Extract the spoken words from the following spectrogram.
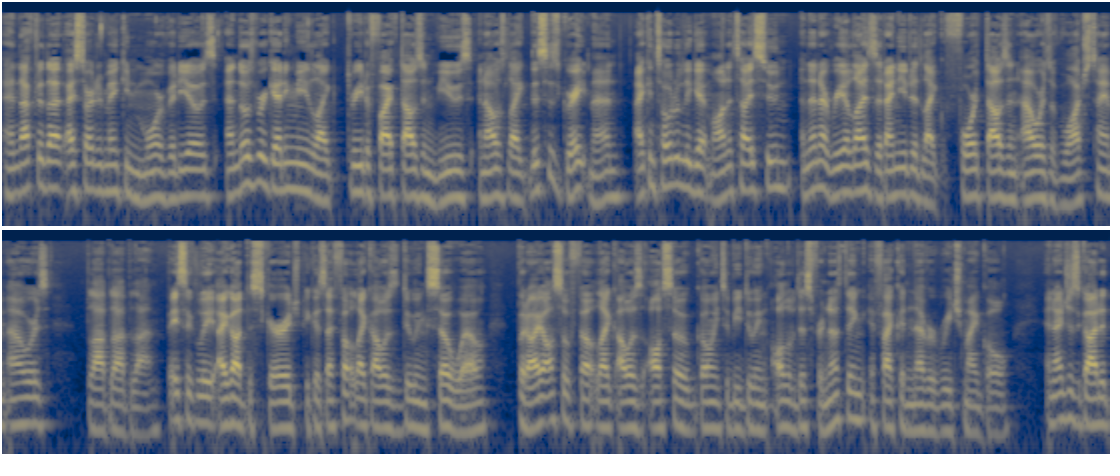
And after that, I started making more videos, and those were getting me like three to 5,000 views. And I was like, this is great, man. I can totally get monetized soon. And then I realized that I needed like 4,000 hours of watch time hours, blah, blah, blah. Basically, I got discouraged because I felt like I was doing so well, but I also felt like I was also going to be doing all of this for nothing if I could never reach my goal. And I just got it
